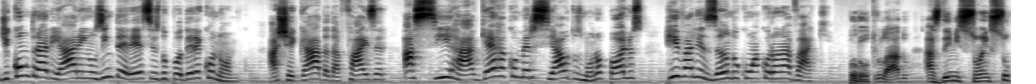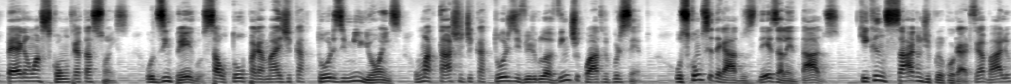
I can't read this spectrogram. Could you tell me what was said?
de contrariarem os interesses do poder econômico. A chegada da Pfizer acirra a guerra comercial dos monopólios, rivalizando com a Coronavac. Por outro lado, as demissões superam as contratações. O desemprego saltou para mais de 14 milhões, uma taxa de 14,24%. Os considerados desalentados, que cansaram de procurar trabalho,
